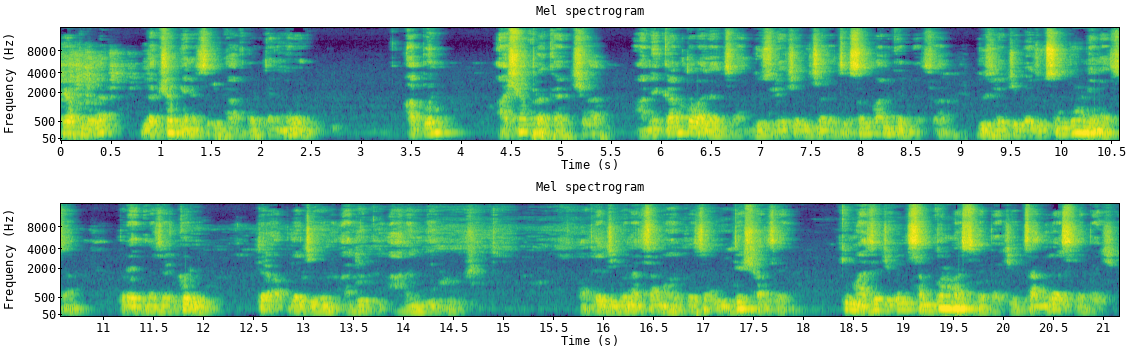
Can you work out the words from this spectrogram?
हे आपल्याला लक्षात घेण्यासाठी भाग पडतात म्हणून आपण अशा प्रकारच्या अनेकांतवादाचा दुसऱ्याच्या विचाराचा सन्मान करण्याचा दुसऱ्याची बाजू समजून घेण्याचा प्रयत्न जर करू तर आपलं जीवन अधिक आनंदी होऊ शकतं. आपल्या जीवनाचा महत्त्वाचा उद्देश हाच आहे की माझं जीवन संपन्न असलं पाहिजे चांगलं असलं पाहिजे.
